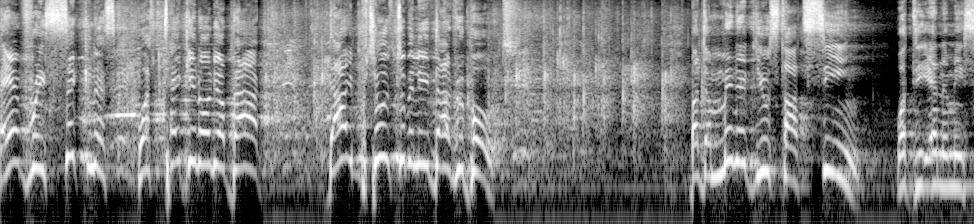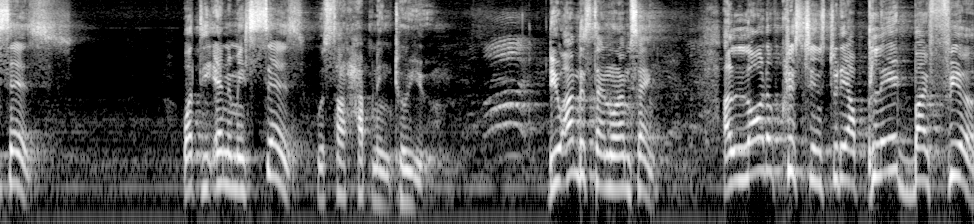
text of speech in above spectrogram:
every sickness was taken on your back. I choose to believe that report. But the minute you start seeing what the enemy says, what the enemy says will start happening to you. Do you understand what I'm saying? A lot of Christians today are plagued by fear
